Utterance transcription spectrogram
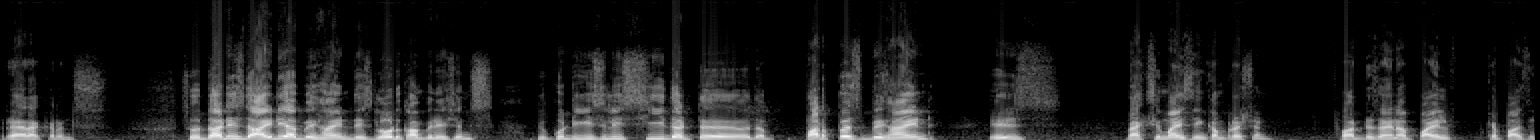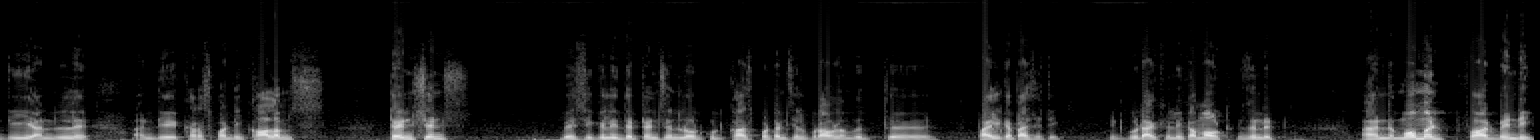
rare occurrence. So, that is the idea behind these load combinations. You could easily see that uh, the purpose behind is maximizing compression for design of pile capacity and, and the corresponding columns. Tensions basically the tension load could cause potential problem with uh, pile capacity, it could actually come out is not it and the moment for bending.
